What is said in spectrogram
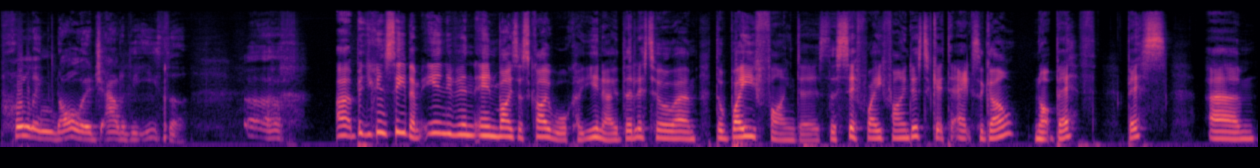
pulling knowledge out of the ether. Uh, but you can see them even in Rise of Skywalker. You know the little um, the wayfinders, the Sith wayfinders to get to Exegol, not Bith, Byss. Um,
